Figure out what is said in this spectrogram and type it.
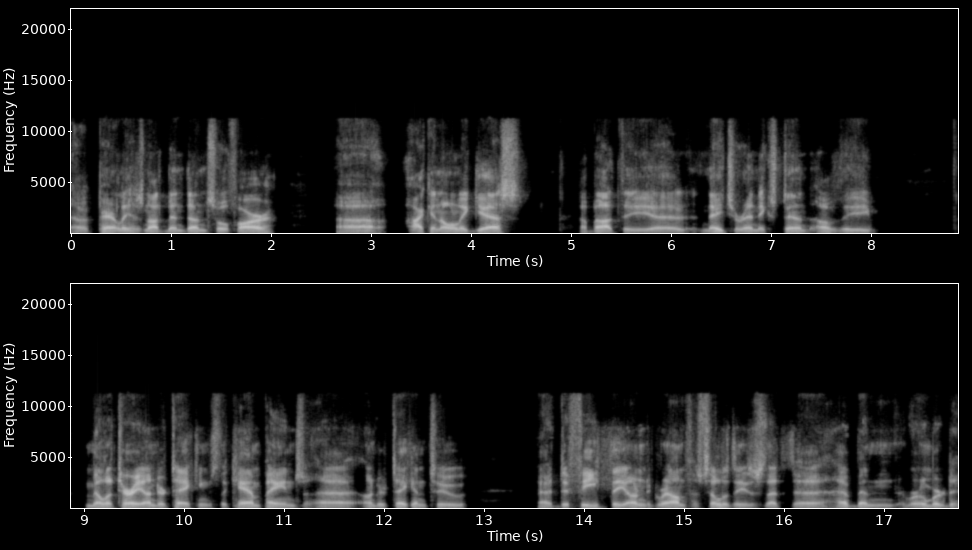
apparently has not been done so far. I can only guess about the nature and extent of the military undertakings, the campaigns uh, undertaken to uh, defeat the underground facilities that uh, have been rumored,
